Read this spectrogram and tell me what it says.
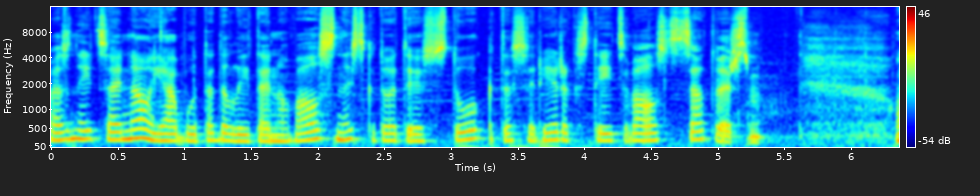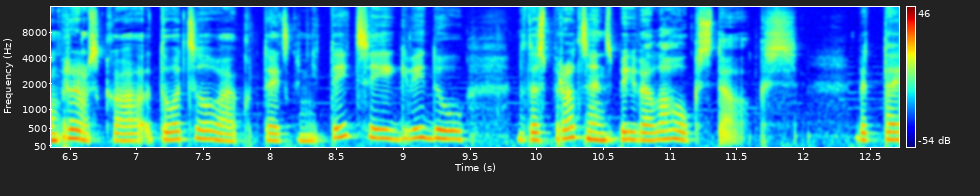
Baznīcai nav jābūt atdalītai no valsts, neskatoties uz to, ka tas ir ierakstīts valsts satversmē. Un, protams, ka to cilvēku teica, ka viņi ir ticīgi vidū, nu, tas procents bija vēl augstāks. Bet tai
